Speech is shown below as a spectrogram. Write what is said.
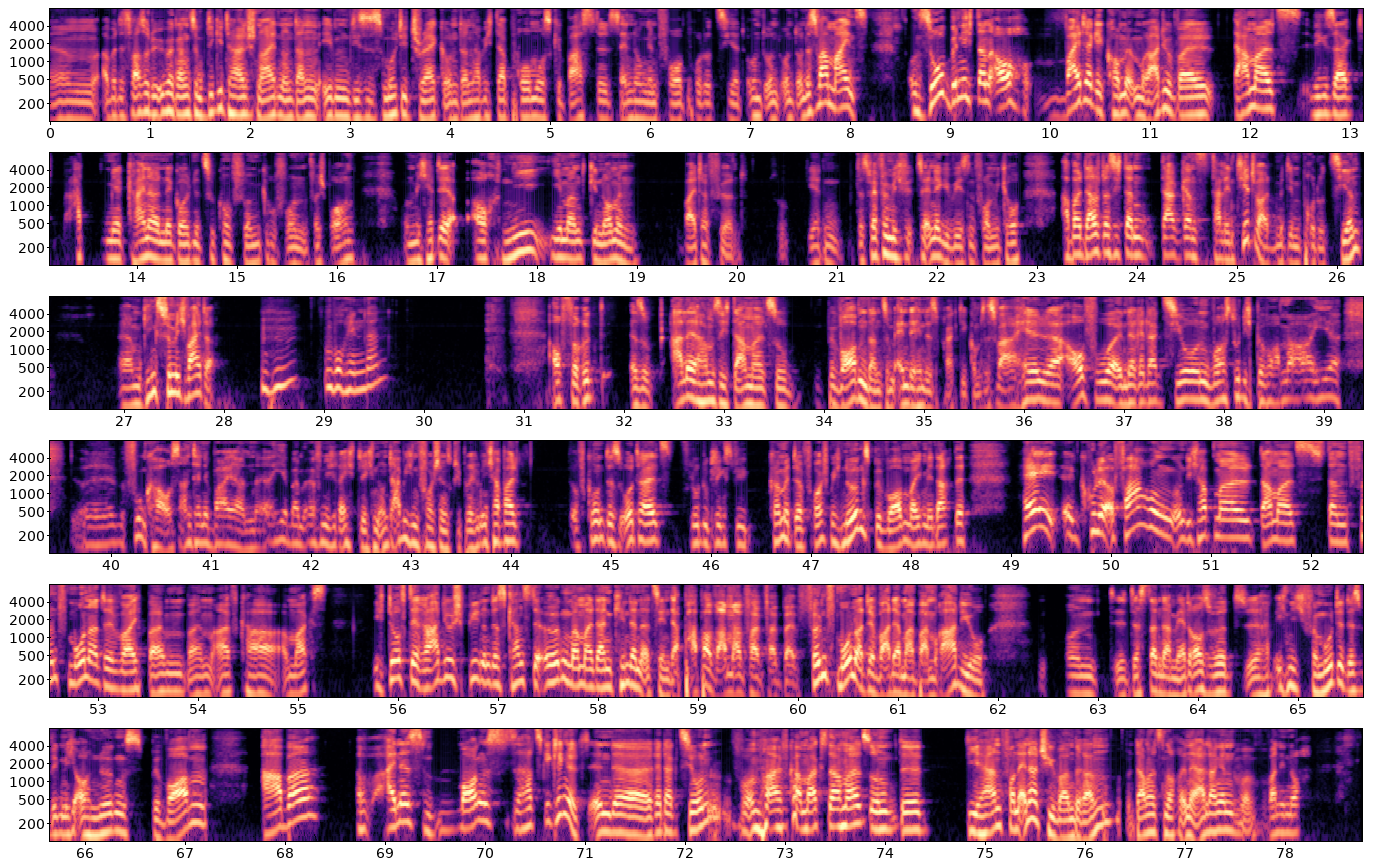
Ähm, aber das war so der Übergang zum digitalen Schneiden und dann eben dieses Multitrack und dann habe ich da Promos gebastelt, Sendungen vorproduziert und und und und das war meins. Und so bin ich dann auch weitergekommen im Radio, weil damals, wie gesagt, hat mir keiner eine goldene Zukunft vor Mikrofon versprochen und mich hätte auch nie jemand genommen weiterführend die hätten, das wäre für mich zu Ende gewesen vor Mikro. Aber dadurch, dass ich dann da ganz talentiert war mit dem Produzieren, ähm, ging es für mich weiter. Mhm. Und wohin dann? Auch verrückt. Also alle haben sich damals so beworben dann zum Ende hin des Praktikums. Es war helle Aufruhr in der Redaktion. Wo hast du dich beworben? Oh, hier äh, Funkhaus, Antenne Bayern, äh, hier beim öffentlich-rechtlichen. Und da habe ich ein Vorstellungsgespräch. Und ich habe halt aufgrund des Urteils, Flo, du klingst wie Kermit der Frosch, mich nirgends beworben, weil ich mir dachte, hey, äh, coole Erfahrung. Und ich habe mal damals dann fünf Monate war ich beim, beim AFK Max. Ich durfte Radio spielen und das kannst du irgendwann mal deinen Kindern erzählen. Der Papa war mal bei fünf Monate war der mal beim Radio. Und äh, dass dann da mehr draus wird, äh, habe ich nicht vermutet, deswegen mich auch nirgends beworben. Aber eines Morgens hat's geklingelt in der Redaktion vom AFK Max damals und äh, die Herren von Energy waren dran. Damals noch in Erlangen waren die noch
